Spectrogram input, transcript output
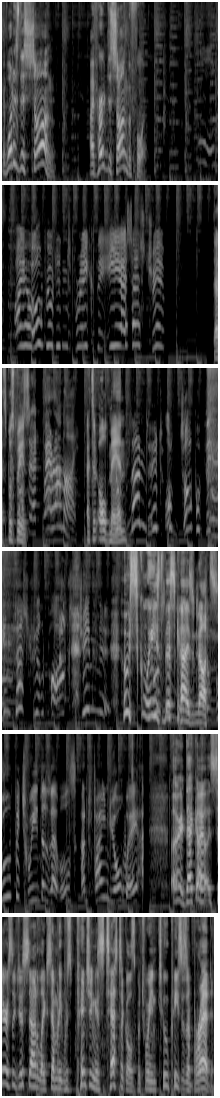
And What is this song? I've heard the song before. I hope you didn't break the ESS chip. That's supposed to be. An, where am I? that's an old man. Landed on top of the industrial park's chimney. Who squeezed this guy's nuts? To move between the levels and find your way. All right, that guy seriously just sounded like somebody was pinching his testicles between two pieces of bread.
